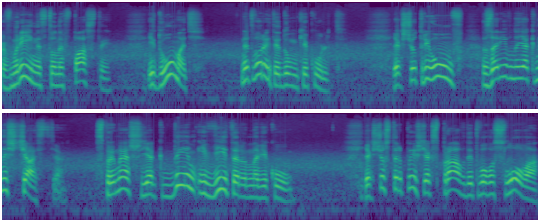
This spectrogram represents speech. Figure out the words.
в мрійництво не впасти, і думать, не творити думки культ. Якщо тріумф зарівно як нещастя, сприймеш як дим і вітер на віку. Якщо стерпиш, як справди Твого слова,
